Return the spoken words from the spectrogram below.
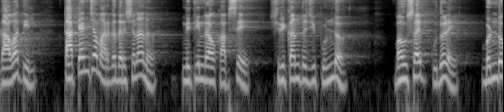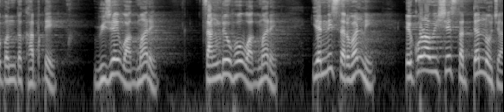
गावातील तात्यांच्या मार्गदर्शनानं नितीनराव कापसे श्रीकांतजी पुंड भाऊसाहेब कुदळे बंडोपंत खापटे विजय वाघमारे चांगदेवभाऊ वाघमारे यांनी सर्वांनी एकोणावीसशे सत्त्याण्णवच्या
